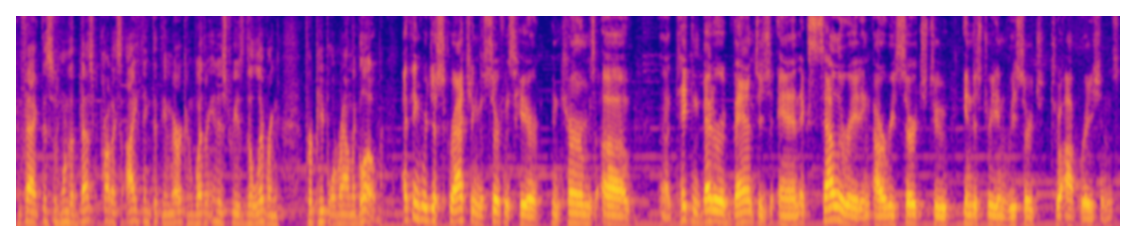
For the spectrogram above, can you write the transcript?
In fact, this is one of the best products I think that the American weather industry is delivering for people around the globe. I think we're just scratching the surface here in terms of uh, taking better advantage and accelerating our research to industry and research to operations.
